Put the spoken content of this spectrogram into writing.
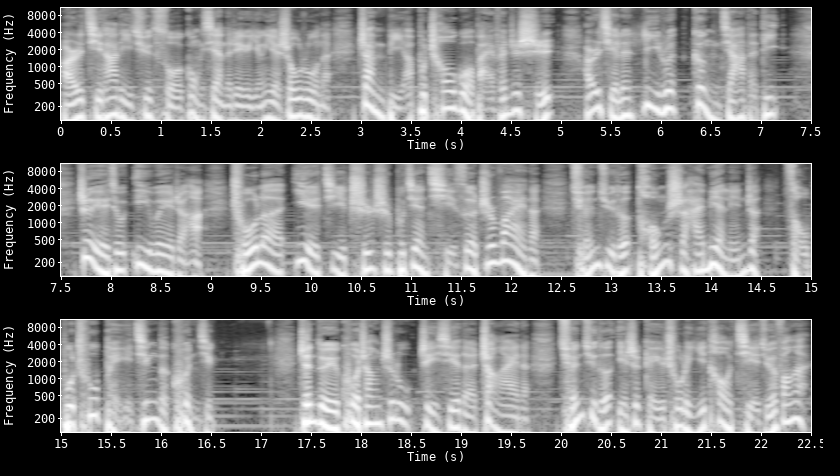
而其他地区所贡献的这个营业收入呢占比啊不超过百分之十，而且呢利润更加的低。这也就意味着哈，除了业绩迟迟不见起色之外呢，全聚德同时还面临着走不出北京的困境。针对扩张之路这些的障碍呢，全聚德也是给出了一套解决方案，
